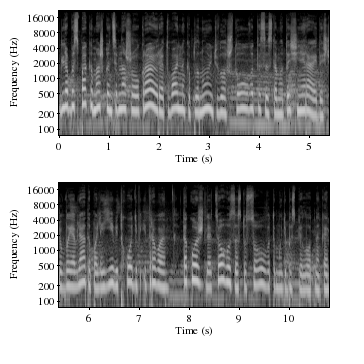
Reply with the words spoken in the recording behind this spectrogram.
Для безпеки мешканців нашого краю рятувальники планують влаштовувати систематичні рейди, щоб виявляти палії відходів і трави. Також для цього застосовуватимуть безпілотники.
